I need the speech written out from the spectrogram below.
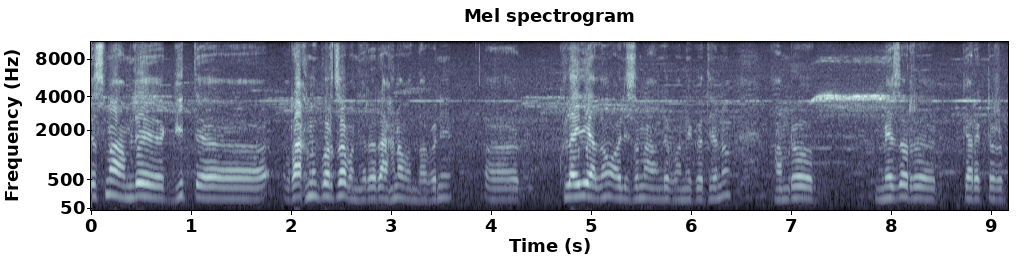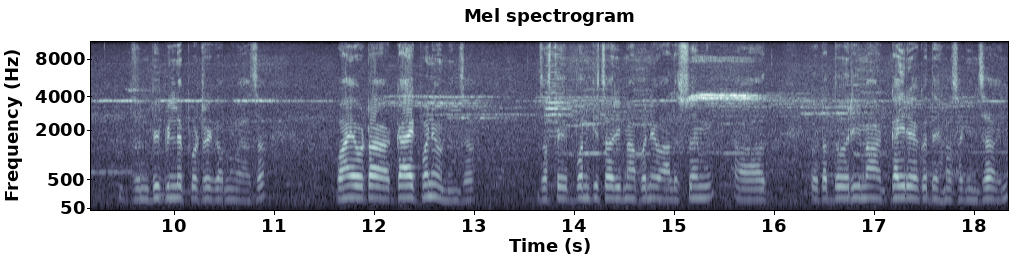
यसमा हामीले गीत राख्नुपर्छ भनेर राख्नभन्दा पनि अ, खुलाइदिइहालौँ। अहिलेसम्म हामीले भनेको थिएनौँ। हाम्रो मेजर क्यारेक्टर जुन विपिनले पोर्ट्रेट गर्नुभएको छ उहाँ एउटा गायक पनि हुनुहुन्छ। जस्तै बनकीचरीमा पनि उहाँले स्वयं एउटा दोहोरीमा गाइरहेको देख्न सकिन्छ होइन।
